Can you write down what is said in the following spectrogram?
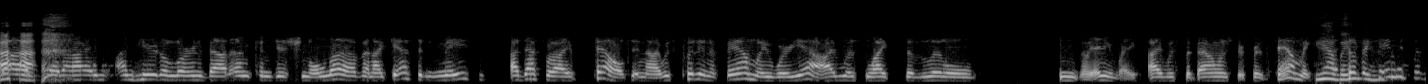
uh, that I'm, I'm here to learn about unconditional love, and I guess it may. Uh, that's what I felt, and I was put in a family where, yeah, I was like the little. mm, Anyway, I was the balancer for the family. Yeah, but so if I came into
